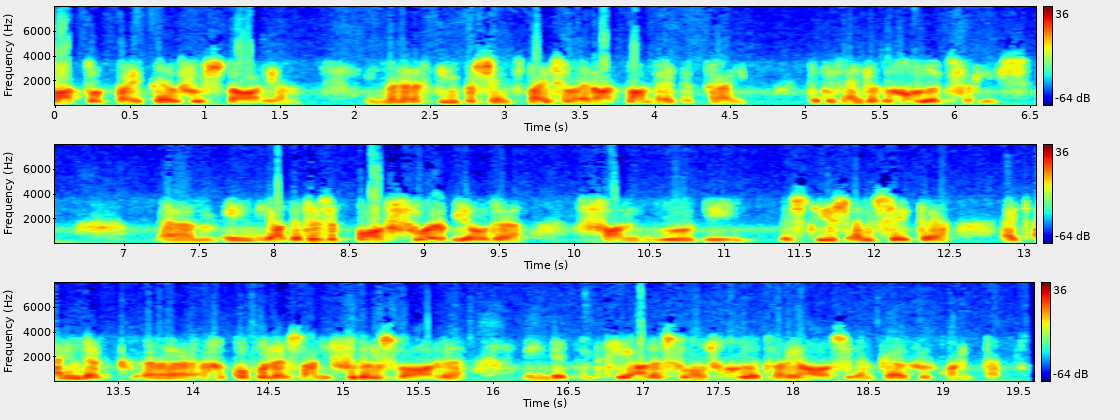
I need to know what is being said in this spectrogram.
vat tot by koolvoer stadium en minder as 10% stysel uit daai plant uit te kry, dit is eintlik 'n groot verlies. Ehm um, en ja, dit is 'n paar voorbeelde van hoe die bestuursinsette uiteindelik uh, gekoppel is aan die voedingswaarde en dit gee alles vir ons groot variasie in koolvoerkwaliteit.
